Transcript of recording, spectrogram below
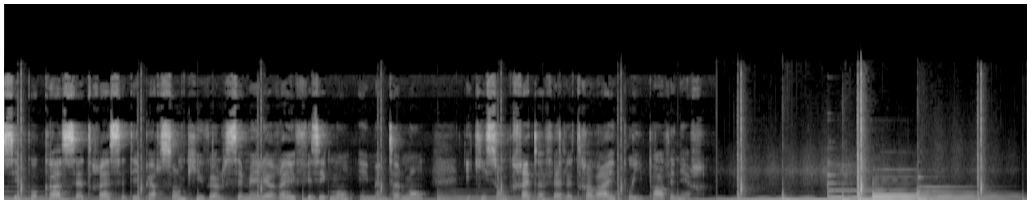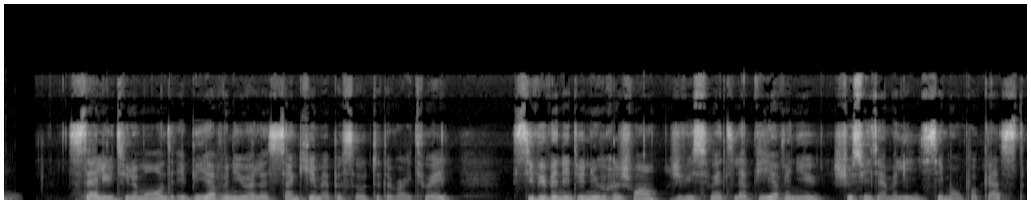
Ces podcasts s'adressent à des personnes qui veulent s'améliorer physiquement et mentalement et qui sont prêtes à faire le travail pour y parvenir. Salut tout le monde et bienvenue à le cinquième épisode de The Right Way. Si vous venez de nous rejoindre, je vous souhaite la bienvenue. Je suis Emily, c'est mon podcast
